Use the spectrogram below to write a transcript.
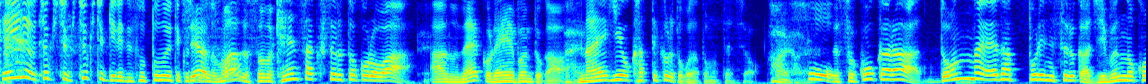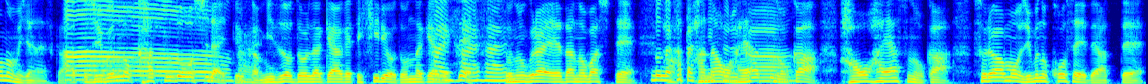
手入れをちょきちょきちょきちょき入れて整えてく違るうのまずその検索するところはあのねこう例文とかはい。苗木を買ってくるところだと思ってるんですよ。はいでそこからどんな枝っぷりにするかは自分の好みじゃないですか。あと自分の活動次第っていうかはい。水をどれだけあげて肥料をどんだけあげて、どのぐらい枝伸ばしてどんな形にするか。花を生やすのか葉を生やすのかそれはもう自分の個性であって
